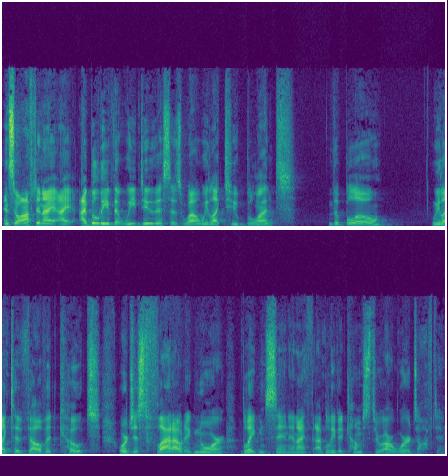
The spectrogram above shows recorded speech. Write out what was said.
And so often I, I, I, believe that we do this as well. We like to blunt the blow, we like to velvet coat, or just flat out ignore blatant sin. And I, I believe it comes through our words often.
